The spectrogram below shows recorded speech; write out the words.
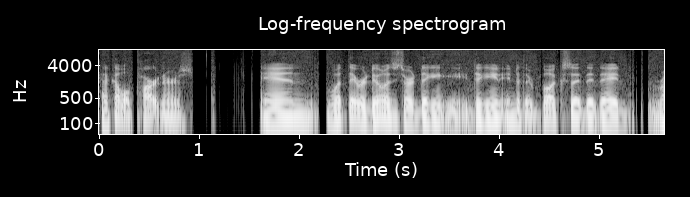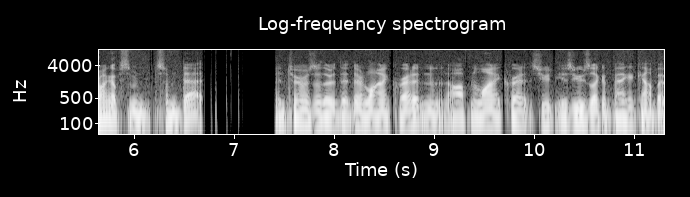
had a couple of partners and what they were doing is they started digging digging into their books. They they'd rung up some some debt in terms of their their line of credit, and often line of credit is used like a bank account by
